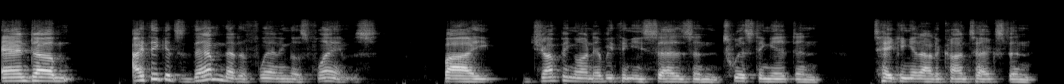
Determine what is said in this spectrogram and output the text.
And um, I think it's them that are fanning those flames by jumping on everything he says and twisting it and taking it out of context and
